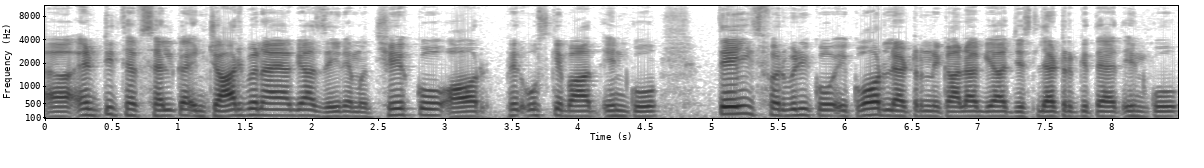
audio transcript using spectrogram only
एंटी थेफ सेल का इंचार्ज बनाया गया जहीर अहमद शेख को, और फिर उसके बाद इनको तेईस फरवरी को एक और लेटर निकाला गया, जिस लेटर के तहत इनको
